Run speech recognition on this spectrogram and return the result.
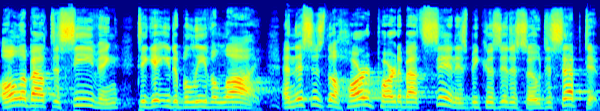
all about deceiving to get you to believe a lie. And this is the hard part about sin is because it is so deceptive.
